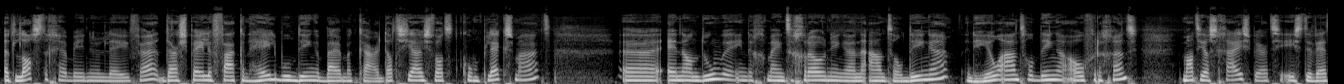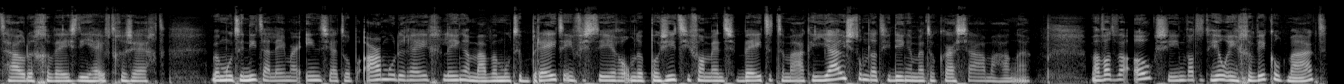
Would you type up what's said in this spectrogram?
het lastig hebben in hun leven, daar spelen vaak een heleboel dingen bij elkaar. Dat is juist wat het complex maakt. Uh, en dan doen we in de gemeente Groningen een aantal dingen. Een heel aantal dingen overigens. Matthias Gijsbertsen is de wethouder geweest die heeft gezegd... we moeten niet alleen maar inzetten op armoederegelingen... maar we moeten breed investeren om de positie van mensen beter te maken. Juist omdat die dingen met elkaar samenhangen. Maar wat we ook zien, wat het heel ingewikkeld maakt...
